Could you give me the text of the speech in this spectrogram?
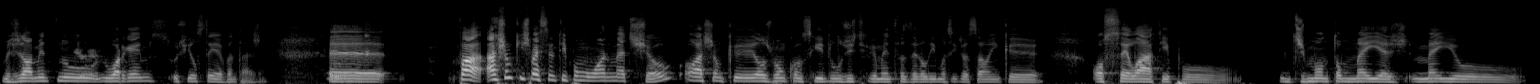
Mas geralmente no, no Wargames os Gills têm a vantagem. Ah, Pá, acham que isto vai ser tipo um one-match show? Ou acham que eles vão conseguir logisticamente fazer ali uma situação em que, ou sei lá, tipo, desmontam meias, meio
